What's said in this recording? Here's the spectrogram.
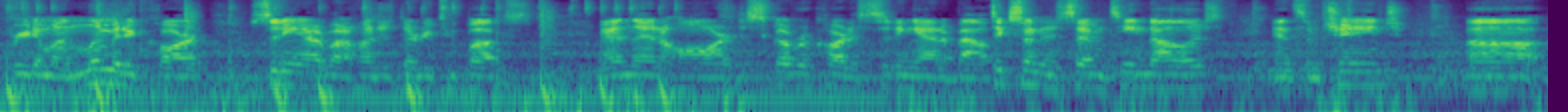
Freedom Unlimited card, sitting at about 132 bucks. And then our Discover card is sitting at about $617 and some change. Uh,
